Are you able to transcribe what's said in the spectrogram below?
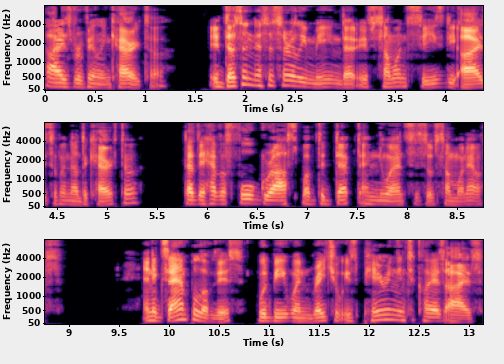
eyes revealing character, it doesn't necessarily mean that if someone sees the eyes of another character, that they have a full grasp of the depth and nuances of someone else. An example of this would be when Rachel is peering into Claire's eyes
